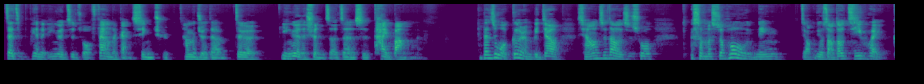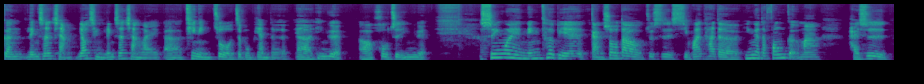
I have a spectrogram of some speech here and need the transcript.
在这部片的音乐制作非常的感兴趣，他们觉得这个音乐的选择真的是太棒了。但是我个人比较想要知道的是说，什么时候您 找有找到机会跟林声祥邀请林声祥来呃替您做这部片的呃音乐呃后置音乐，是因为您特别感受到就是喜欢他的音乐的风格吗？还是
